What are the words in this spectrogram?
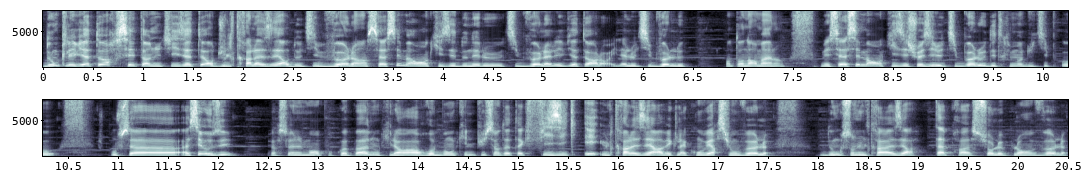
Donc Léviator, c'est un utilisateur d'ultra laser de type vol, hein. c'est assez marrant qu'ils aient donné le type vol à Léviator, alors il a le type vol en temps normal. Hein. Mais c'est assez marrant qu'ils aient choisi le type vol au détriment du type haut. Je trouve ça assez osé, personnellement, pourquoi pas. Donc il aura un rebond qui est une puissante attaque physique et ultra laser avec la conversion vol. Donc son ultra laser tapera sur le plan vol.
